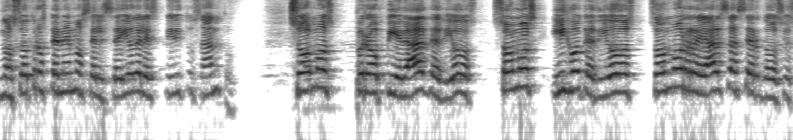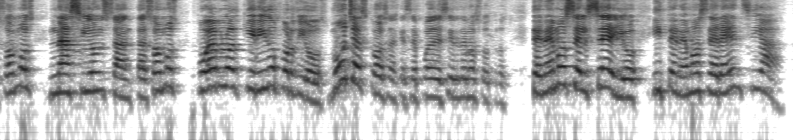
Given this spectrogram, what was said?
Nosotros tenemos el sello del Espíritu Santo. Somos propiedad de Dios, somos hijos de Dios, somos real sacerdocio, somos nación santa, somos pueblo adquirido por Dios. Muchas cosas que se puede decir de nosotros. Tenemos el sello y tenemos herencia.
